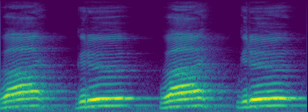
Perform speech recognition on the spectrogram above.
ਵਾਹਿਗੁਰੂ ਵਾਹਿਗੁਰੂ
